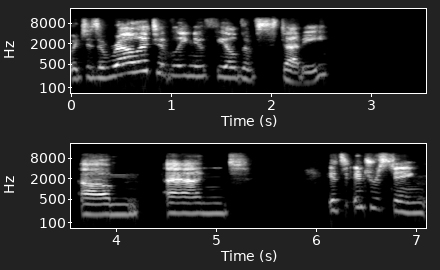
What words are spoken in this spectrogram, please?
which is a relatively new field of study. Um, and it's interesting.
